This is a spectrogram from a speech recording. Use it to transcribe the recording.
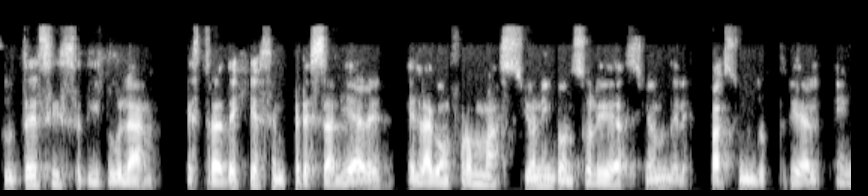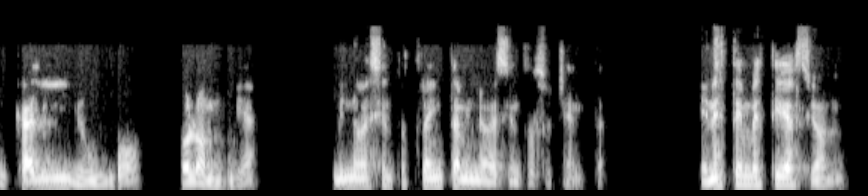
Su tesis se titula Estrategias empresariales en la conformación y consolidación del espacio industrial en Cali y Yumbo, Colombia, 1930-1980. En esta investigación,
